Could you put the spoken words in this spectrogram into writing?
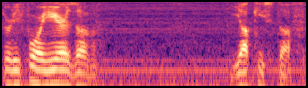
34 years of yucky stuff.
